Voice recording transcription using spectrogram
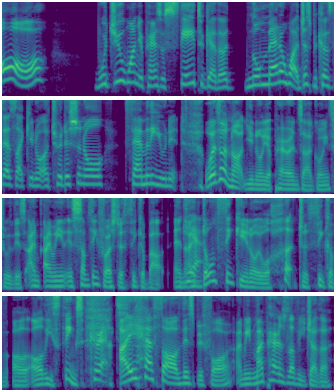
or would you want your parents to stay together no matter what, just because that's like you know a traditional family unit? Whether or not, you know, your parents are going through this, I, I mean, it's something for us to think about. And I don't think, you know, it will hurt to think of all, all these things. Correct. I have thought of this before. I mean, my parents love each other.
